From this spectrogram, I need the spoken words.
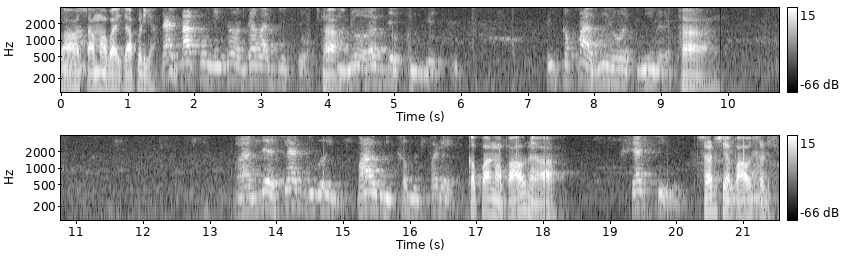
બા સામાભાઈ ઝાપડિયા. તાર બાપુને ન જવા દીધો હા. ન અડધો ખુલ્લે એ કપા વીણો વીણે હા. આ બે ચાર દિવસ ભાવની ખબર પડે. કપાનો ભાવ ને હા. સરખી સડશે. પાવ સડશે.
